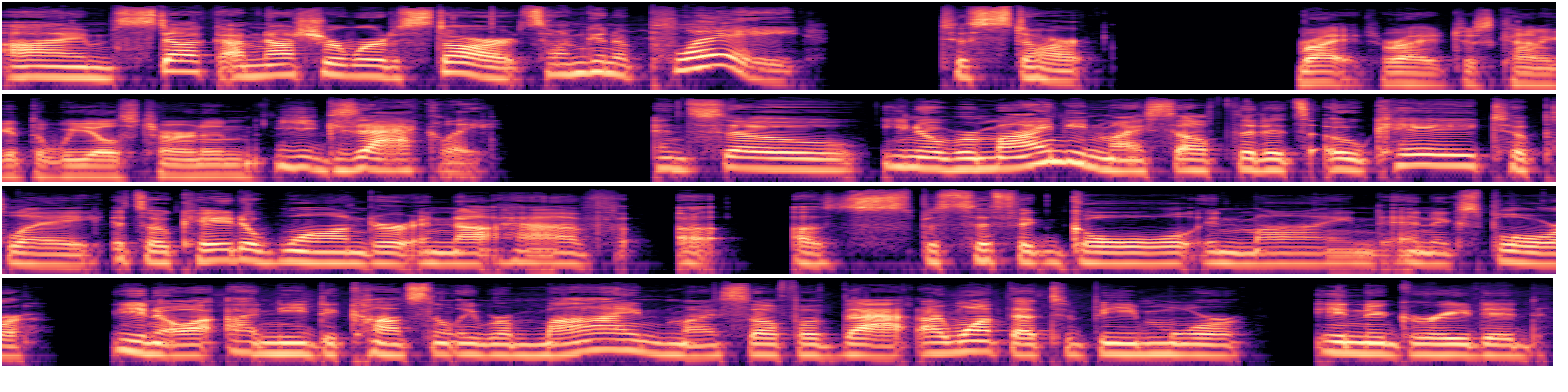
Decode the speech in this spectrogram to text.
I'm stuck. I'm not sure where to start. So I'm going to play to start. Right, right. Just kind of get the wheels turning. Exactly. And so, you know, reminding myself that it's okay to play, it's okay to wander and not have a, a specific goal in mind and explore. You know, I, I need to constantly remind myself of that. I want that to be more integrated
